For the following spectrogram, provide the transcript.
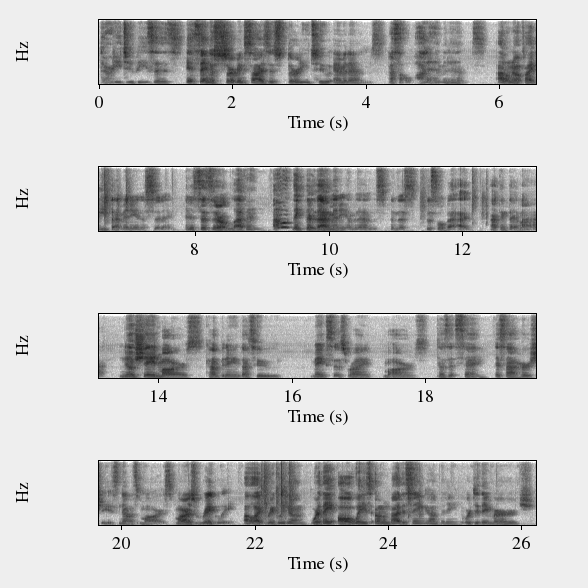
32 pieces? It's saying the serving size is 32 M&Ms. That's a lot of M&Ms. I don't know if I eat that many in a sitting. And it says there are 11. I don't think there are that many M&Ms in this, this little bag. I think they lie. No Shade Mars Company. That's who makes us, right? Mars. Does it say? It's not Hershey's. No, it's Mars. Mars Wrigley. Oh, like Wrigley gum? Were they always owned by the same company? Or did they merge?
